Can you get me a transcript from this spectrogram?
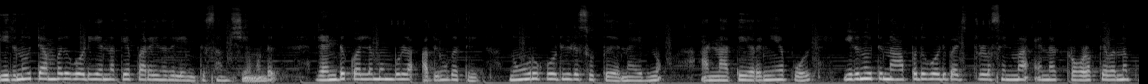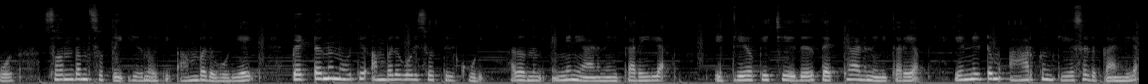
ഇരുന്നൂറ്റമ്പത് കോടി എന്നൊക്കെ പറയുന്നതിൽ എനിക്ക് സംശയമുണ്ട്. രണ്ട് കൊല്ലം മുമ്പുള്ള അഭിമുഖത്തിൽ നൂറ് കോടിയുടെ സ്വത്ത് എന്നായിരുന്നു. അണ്ണാത്തി ഇറങ്ങിയപ്പോൾ ഇരുന്നൂറ്റി നാൽപ്പത് കോടി ബജറ്റുള്ള സിനിമ എന്ന ട്രോളൊക്കെ വന്നപ്പോൾ സ്വന്തം സ്വത്ത് ഇരുന്നൂറ്റി അമ്പത് കോടിയായി. പെട്ടെന്ന് നൂറ്റി അമ്പത് കോടി സ്വത്തിൽ കൂടി. അതൊന്നും എങ്ങനെയാണെന്ന് എനിക്കറിയില്ല. ഇത്രയൊക്കെ ചെയ്ത് തെറ്റാണെന്ന് എനിക്കറിയാം. എന്നിട്ടും ആർക്കും കേസെടുക്കാനില്ല.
